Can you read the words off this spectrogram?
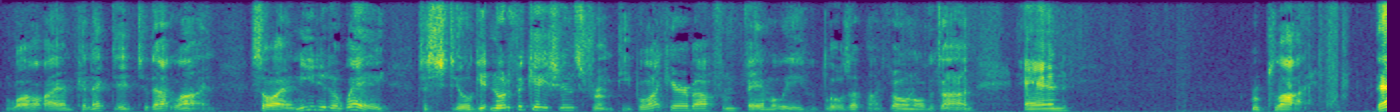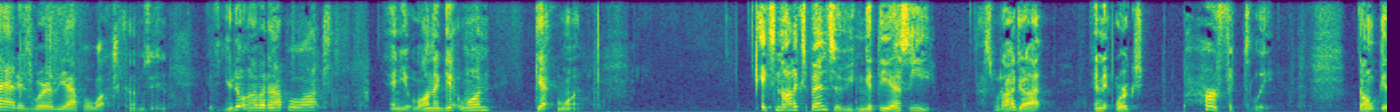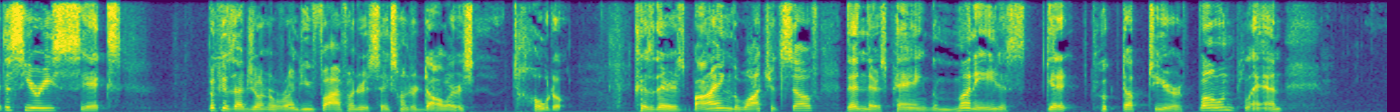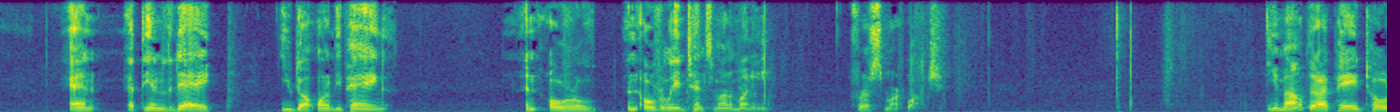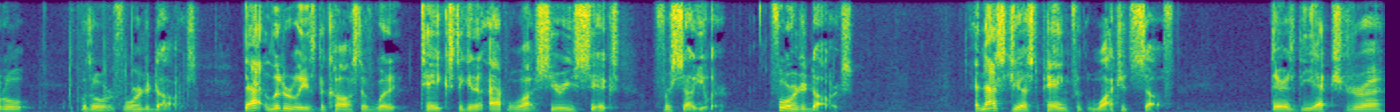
while I am connected to that line. So I needed a way to still get notifications from people I care about, from family who blows up my phone all the time, and reply. That is where the Apple Watch comes in. If you don't have an Apple Watch and you want to get one, get one. It's not expensive. You can get the SE. That's what I got. And it works perfectly. Don't get the Series 6 because that joint will run you $500, $600 total. Because there's buying the watch itself, then there's paying the money to get it hooked up to your phone plan. And at the end of the day, you don't want to be paying an over an overly intense amount of money for a smartwatch. The amount that I paid total was over $400. That literally is the cost of what it takes to get an Apple Watch Series 6 for cellular $400. And that's just paying for the watch itself. There's the extra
